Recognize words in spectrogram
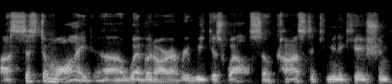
a system wide uh, webinar every week as well. So constant communication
